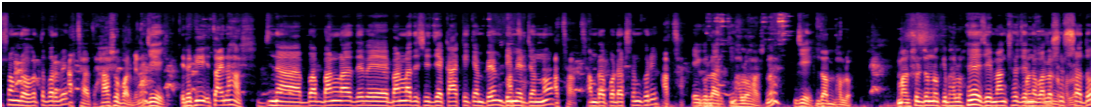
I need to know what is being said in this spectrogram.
সংগ্রহ করতে পারবে। আচ্ছা আচ্ছা হাঁসও পারবে না? জি। এটা কি চাইনা হাঁস? না বাংলাদেশে বাংলাদেশে যে কাকি ক্যাম্পেন ডিমের জন্য আচ্ছা আচ্ছা। আমরা প্রোডাকশন করি। আচ্ছা। এগুলো আর কি। ভালো হাঁস না? জি। জাত ভালো। মাংসের জন্য কি ভালো? হ্যাঁ যে মাংসের জন্য ভালো সুস্বাদু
